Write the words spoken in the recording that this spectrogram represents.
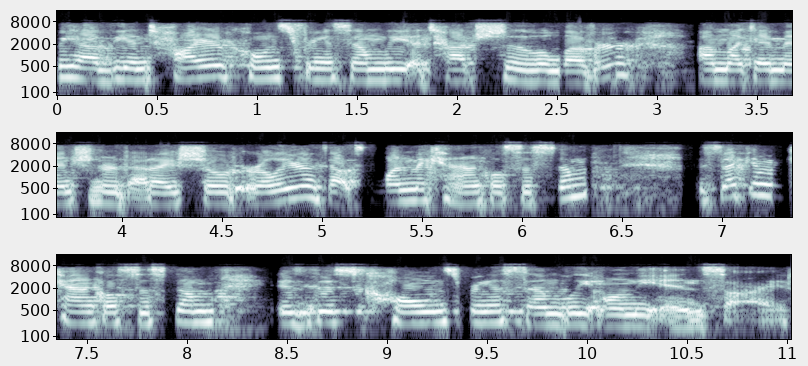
we have the entire cone spring assembly attached to the lever, um, like I mentioned or that I showed earlier. That's one mechanical system. The second mechanical system is this cone spring assembly on the inside.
